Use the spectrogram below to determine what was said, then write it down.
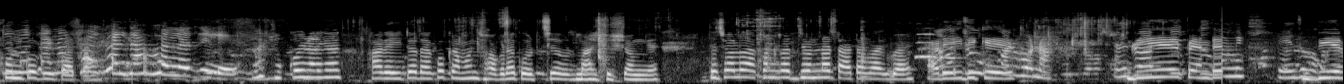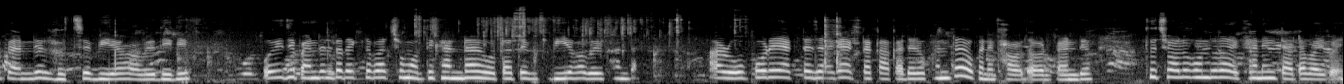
ফুলকপির পাতা। আর এইটা দেখো কেমন ঝগড়া করছে ওর মাসির সঙ্গে। তো চলো এখনকার জন্য টাটা, বাই বাই। আর এইদিকে বিয়ের প্যান্ডেল বিয়ের প্যান্ডেল হচ্ছে, বিয়ে হবে দিদি। ওই যে প্যান্ডেলটা দেখতে পাচ্ছ মধ্যখানটায়, ওটাতে বিয়ে হবে ওইখানটায়। আর ওপরে একটা জায়গা, একটা কাকাদের ওখানটায়, ওখানে খাওয়া দাওয়ার প্যান্ডেল। তো চলো বন্ধুরা, এখানেই টাটা, বাই বাই।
